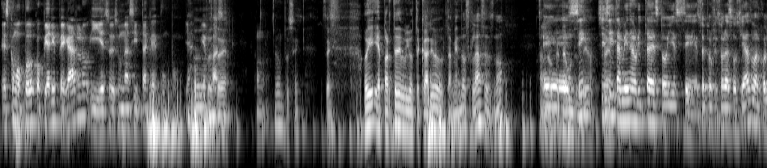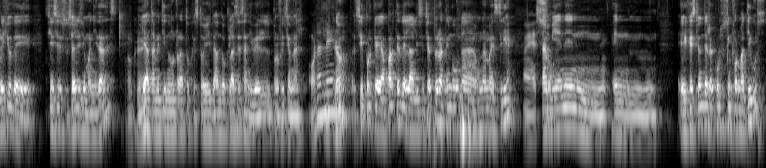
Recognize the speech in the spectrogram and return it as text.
es como puedo copiar y pegarlo y eso es una cita que pum, pum, ya, bien Pues fácil. sí. Como- No, pues sí, sí. Oye, y aparte de bibliotecario, también das clases, ¿no? Eh, sí, sí, sí, también ahorita estoy, este, soy profesor asociado al Colegio de Ciencias Sociales y Humanidades. Ya también tiene un rato que estoy dando clases a nivel profesional. Órale. ¿No? Sí, porque aparte de la licenciatura tengo una, una maestría Eso. también en, en, eh, gestión de recursos informativos.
